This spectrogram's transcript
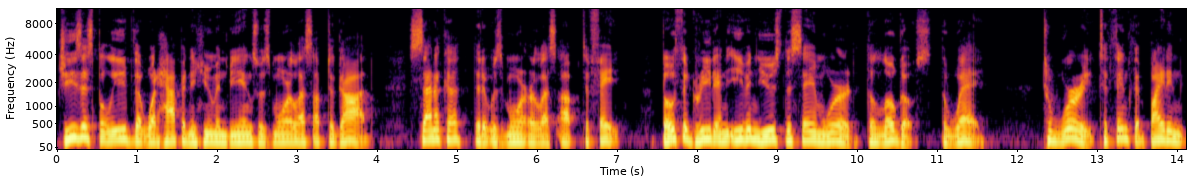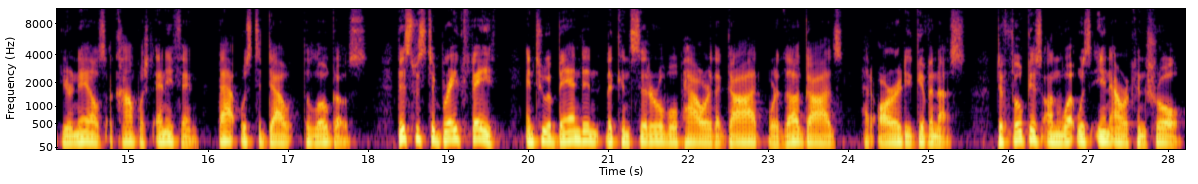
Jesus believed that what happened to human beings was more or less up to God. Seneca, that it was more or less up to fate. Both agreed and even used the same word, the logos, the way. To worry, to think that biting your nails accomplished anything, that was to doubt the logos. This was to break faith and to abandon the considerable power that God or the gods had already given us, to focus on what was in our control,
